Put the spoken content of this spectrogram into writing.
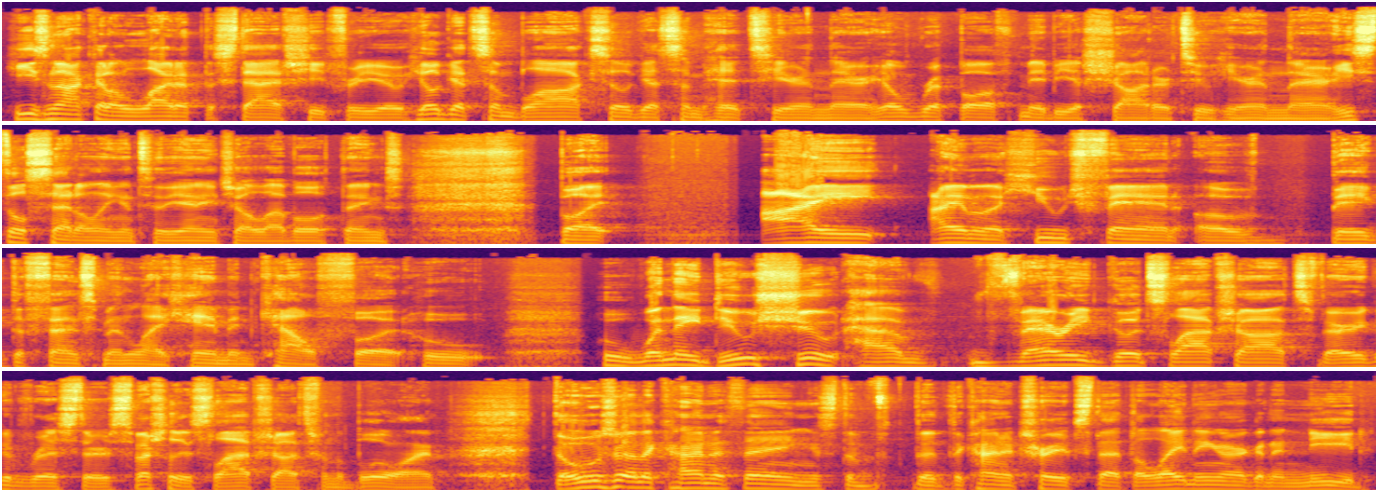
he's not going to light up the stat sheet for you. He'll get some blocks, he'll get some hits here and there. He'll rip off maybe a shot or two here and there. He's still settling into the NHL level of things, but I I am a huge fan of big defensemen like him and Cal Foote, who who when they do shoot have very good slap shots, very good wristers, especially the slap shots from the blue line. Those are the kind of things, the the, the kind of traits that the Lightning are going to need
